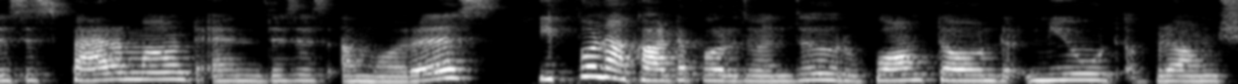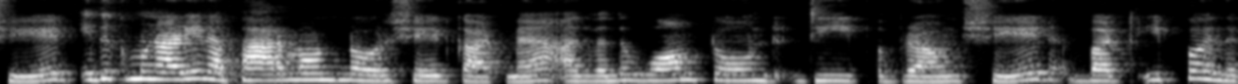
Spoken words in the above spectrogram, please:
this is Paramount and this is Amorous இப்போ நான் காட்ட போகிறது வந்து ஒரு warm toned nude brown shade இதுக்கு முன்னாடி நான் பேரமௌண்ட்னு ஒரு ஷேட் காட்டினேன். அது வந்து warm toned deep brown shade but இப்போ இந்த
